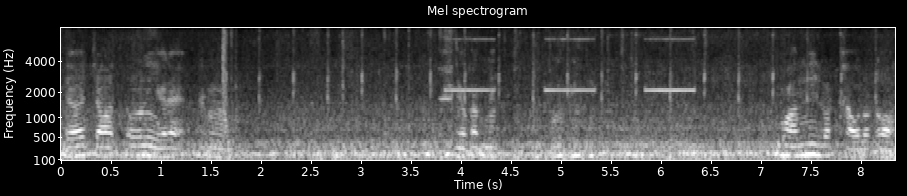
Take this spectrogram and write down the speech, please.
เดี๋ยวจอดตรงนี้ก็ได้อืม เดี๋ยวแป๊บนึงความนี่รถเข่ารถออก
